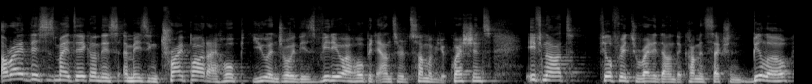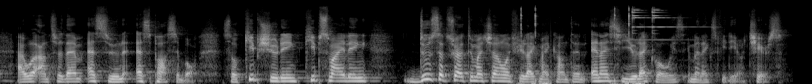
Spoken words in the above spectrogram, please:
All right, this is my take on this amazing tripod. I hope you enjoyed this video. I hope it answered some of your questions. If not, feel free to write it down in the comment section below. I will answer them as soon as possible. So keep shooting, keep smiling. Do subscribe to my channel if you like my content and I see you like always in my next video. Cheers.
